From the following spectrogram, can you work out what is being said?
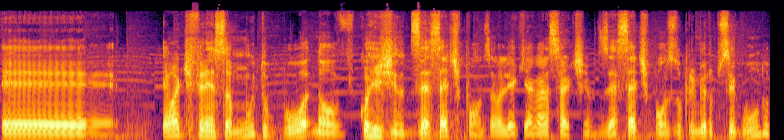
É... é uma diferença muito boa. Não, corrigindo, 17 pontos. Eu olhei aqui agora certinho. 17 pontos do primeiro para o segundo.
